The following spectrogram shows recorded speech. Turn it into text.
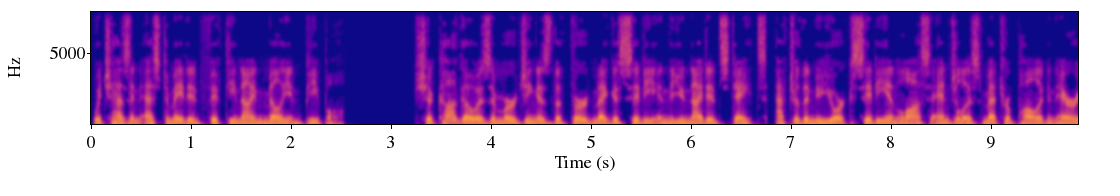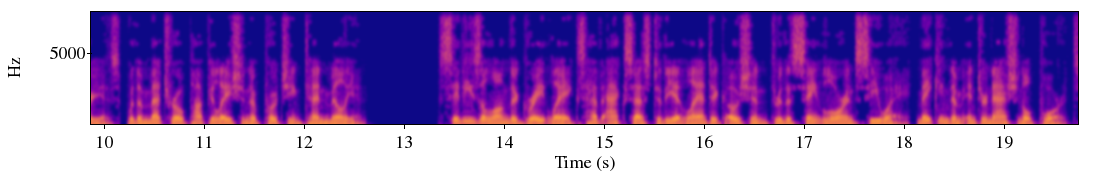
which has an estimated 59 million people. Chicago is emerging as the third megacity in the United States, after the New York City and Los Angeles metropolitan areas, with a metro population approaching 10 million. Cities along the Great Lakes have access to the Atlantic Ocean through the St. Lawrence Seaway, making them international ports.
